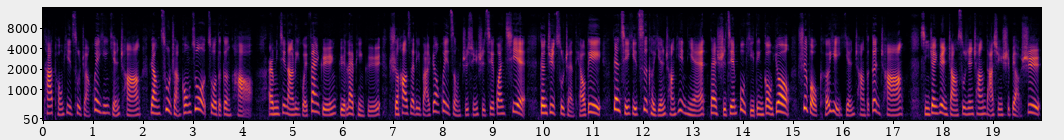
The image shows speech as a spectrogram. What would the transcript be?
他同意促转会应延长，让促转工作做得更好。而民进党立委范云与赖品妤十号在立法院会总执行时皆关切，根据促转条例，任期一次可延长一年，但时间不一定够用，是否可以延长得更长？行政院长苏贞昌。张达询时表示，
